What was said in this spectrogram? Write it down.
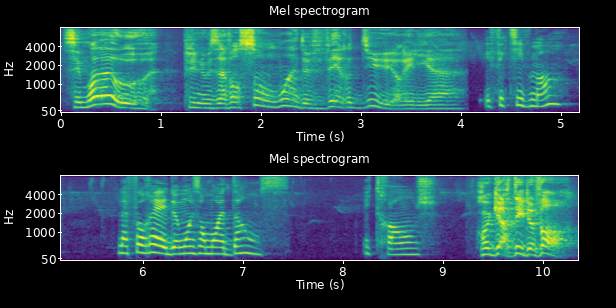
C'est moi ou plus nous avançons, moins de verdure il y a? Effectivement, la forêt est de moins en moins dense. Étrange. Regardez devant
